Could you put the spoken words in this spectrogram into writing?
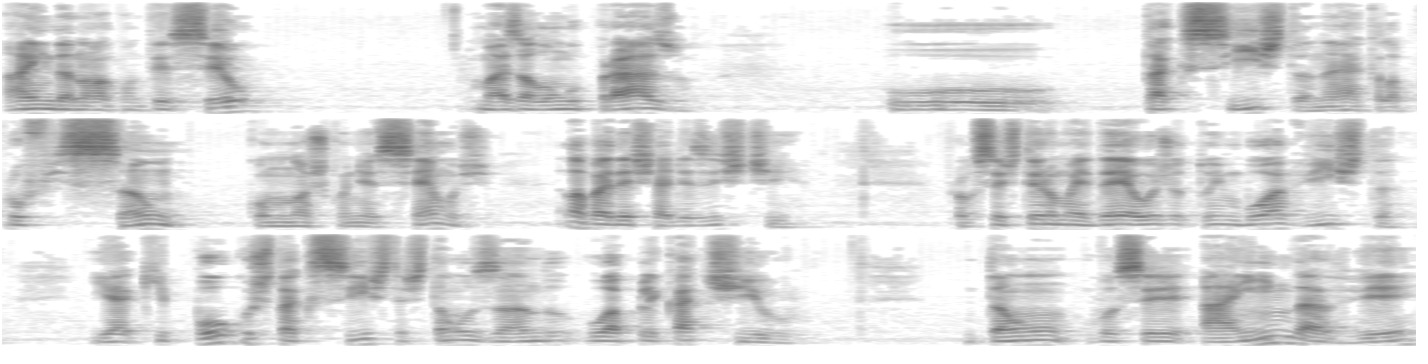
ainda não aconteceu, mas a longo prazo, o taxista, né, aquela profissão como nós conhecemos, ela vai deixar de existir. Para vocês terem uma ideia, hoje eu estou em Boa Vista e aqui poucos taxistas estão usando o aplicativo. Então você ainda vê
